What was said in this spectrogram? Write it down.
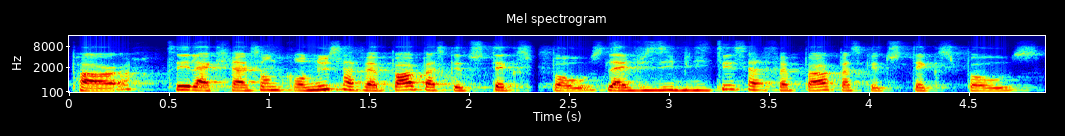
peur. Tu sais, la création de contenu, ça fait peur parce que tu t'exposes. La visibilité, ça fait peur parce que tu t'exposes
